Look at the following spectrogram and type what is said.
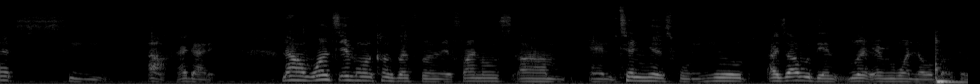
Let's see. Ah, I got it. Now, once everyone comes back from their finals, um, and Tenya is fully healed, Aizawa would then let everyone know about their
